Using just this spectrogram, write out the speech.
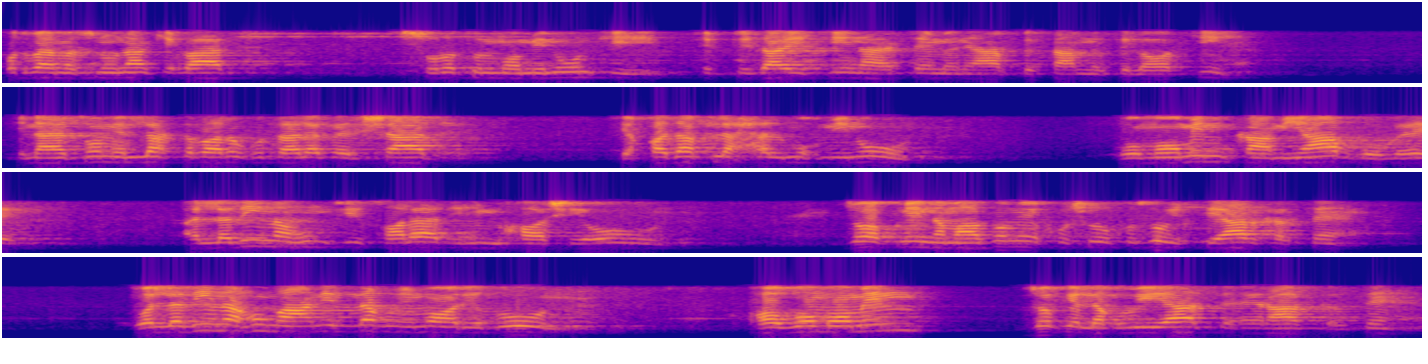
خطبہ مسنونہ کے بعد صورت المومنون کی ابتدائی تین آیتیں میں نے آپ کے سامنے تلاوت کی ہیں۔ ان آیتوں میں اللہ تبارک و تعالیٰ کا ارشاد ہے کہ قد افلح المؤمنون، وہ مومن کامیاب ہو گئے۔ الذین هم فی صلاتهم خاشعون، جو اپنی نمازوں میں خوشو خضو اختیار کرتے ہیں۔ والذین هم عن اللغو معرضون، اور وہ مومن جو کہ لغویات سے اعراض کرتے ہیں۔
